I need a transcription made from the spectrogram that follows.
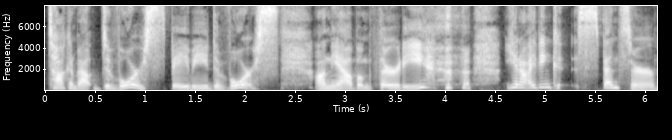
talking about divorce, baby, divorce on the album 30. you know, I think Spencer,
